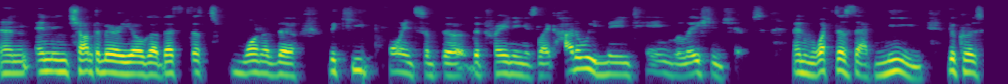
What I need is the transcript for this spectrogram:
And and in Shantavira Yoga, that's that's one of the the key points of the the training is like how do we maintain relationships and what does that mean? Because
